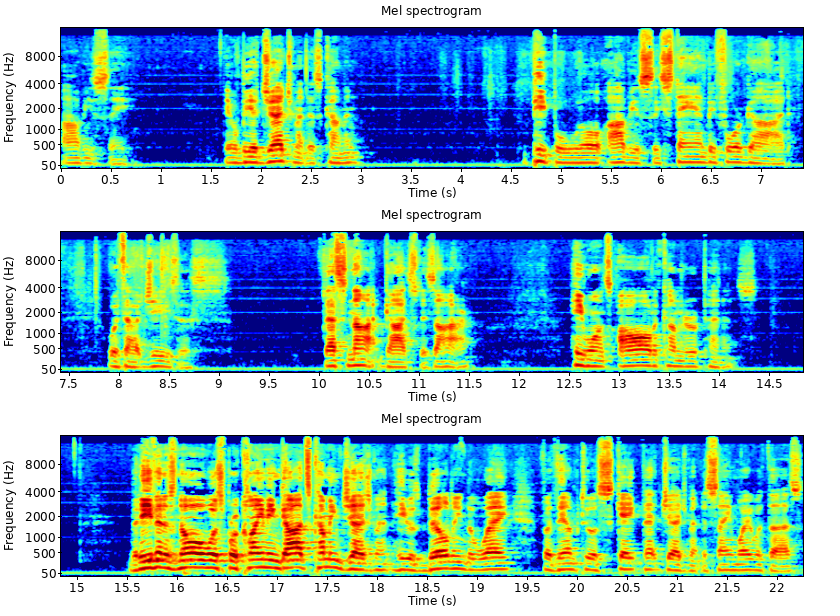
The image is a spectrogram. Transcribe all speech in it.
obviously. There will be a judgment that's coming. People will obviously stand before God without Jesus. That's not God's desire. He wants all to come to repentance. But even as Noah was proclaiming God's coming judgment, he was building the way for them to escape that judgment the same way with us.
